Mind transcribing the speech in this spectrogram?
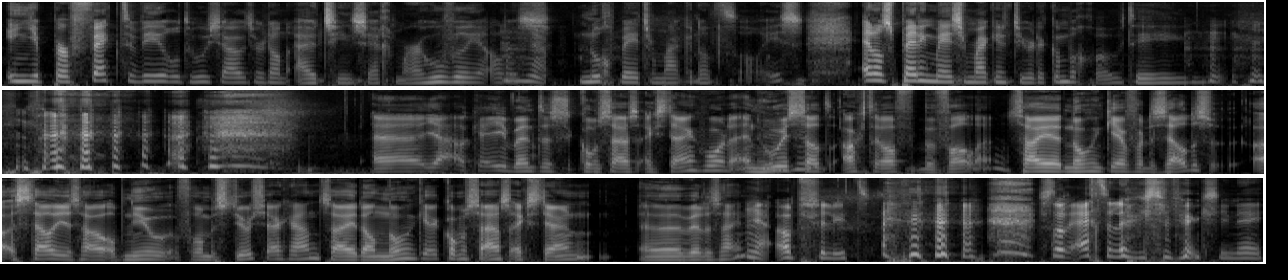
in je perfecte wereld, hoe zou het er dan uitzien, zeg maar? Hoe wil je alles nog beter maken dan het al is? En als penningmeester maak je natuurlijk een begroting. Uh, ja, oké, je bent dus commissaris extern geworden. En hoe is mhm. dat achteraf bevallen? Zou je nog een keer voor dezelfde... Uh, stel je zou opnieuw voor een bestuursjaar gaan. Zou je dan nog een keer commissaris extern uh, willen zijn? Ja, absoluut. is toch echt een leukste functie? Nee,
